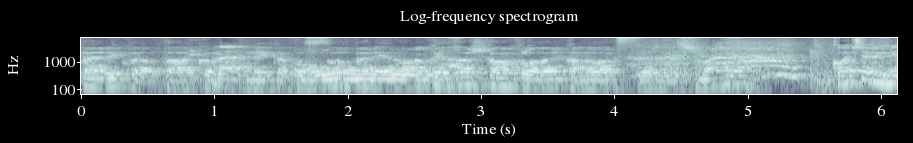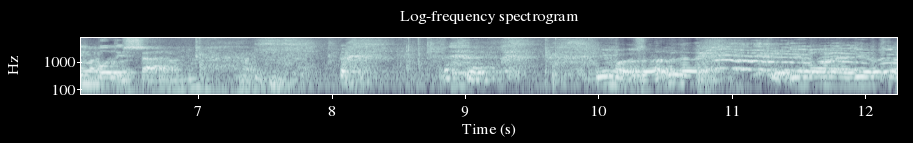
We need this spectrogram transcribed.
periku, jel tako? Ne. Nikako, super, jer ovako je znaš kao hloverka novak srdiš. Ko će mi biti budiša? Ima žarlja, ima onaj dio što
